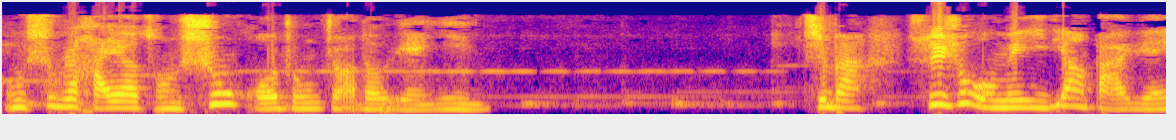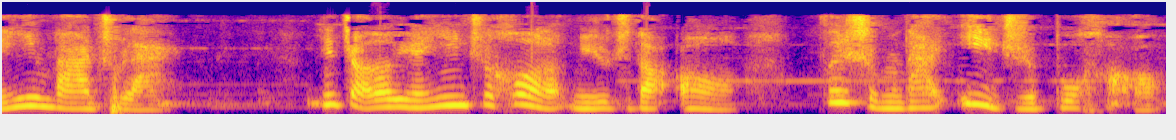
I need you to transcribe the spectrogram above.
我们是不是还要从生活中找到原因，是吧？所以说我们一定要把原因挖出来。你找到原因之后，你就知道哦，为什么他一直不好。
